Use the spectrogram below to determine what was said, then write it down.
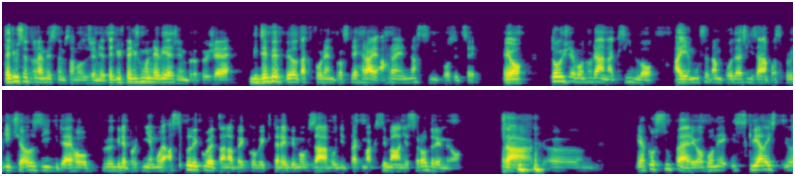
Teď už si to nemyslím samozřejmě, teď už, teď už mu nevěřím, protože kdyby byl, tak Foden prostě hraje a hraje na své pozici. Jo to, že on ho dá na křídlo a jemu se tam podaří zápas proti Chelsea, kde, ho, kde proti němu je Aspilikuje na Bekovi, který by mohl závodit tak maximálně s Rodrym, jo. Tak um, jako super, jo, on je i skvělý, jo.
